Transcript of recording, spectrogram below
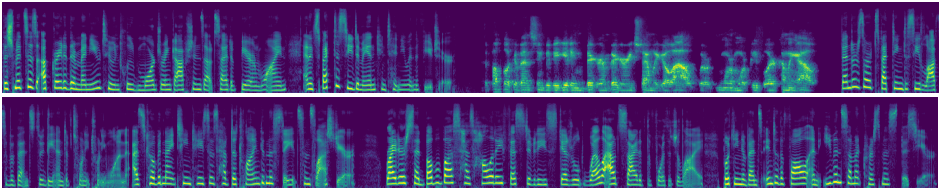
The Schmitzes upgraded their menu to include more drink options outside of beer and wine and expect to see demand continue in the future the public events seem to be getting bigger and bigger each time we go out, where more and more people are coming out. Vendors are expecting to see lots of events through the end of 2021, as COVID 19 cases have declined in the state since last year. Ryder said Bubble Bus has holiday festivities scheduled well outside of the 4th of July, booking events into the fall and even some at Christmas this year.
